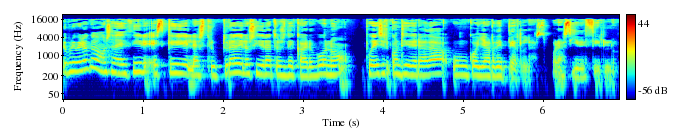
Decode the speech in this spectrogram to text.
Lo primero que vamos a decir es que la estructura de los hidratos de carbono puede ser considerada un collar de perlas, por así decirlo.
